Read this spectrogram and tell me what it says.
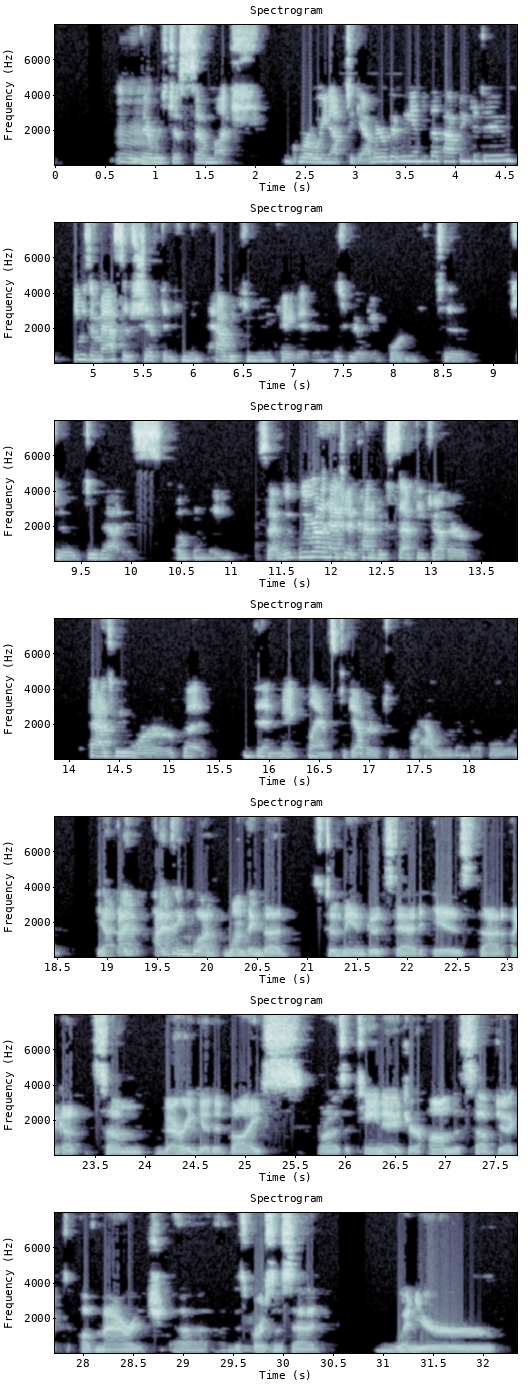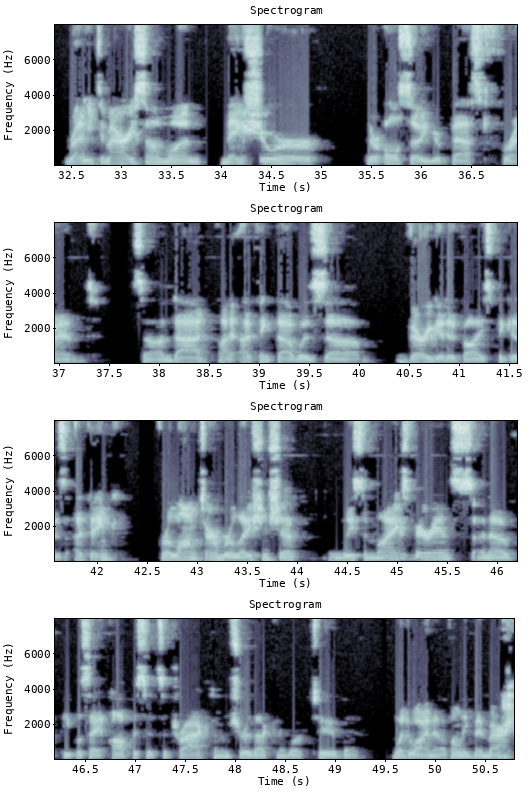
Mm. there was just so much growing up together that we ended up having to do. It was a massive shift in commu- how we communicated, and it was really important to to do that as openly. So we, we really had to kind of accept each other as we were, but then make plans together to, for how we were going to go forward. Yeah, I, I think what one thing that stood me in good stead is that I got some very good advice when I was a teenager on the subject of marriage. Uh, this person said, when you're ready to marry someone, make sure they're also your best friend. So, and that, I, I think that was um, very good advice because I think for a long term relationship, at least in my experience, I know people say opposites attract, and I'm sure that can work too, but what do I know? I've only been married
